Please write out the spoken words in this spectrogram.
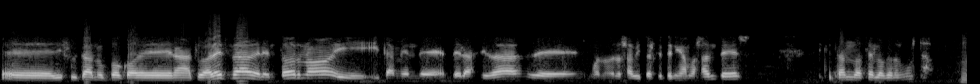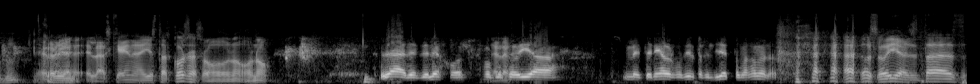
eh, disfrutando un poco de la naturaleza, del entorno y, y también de, de la ciudad, de, bueno, de los hábitos que teníamos antes, intentando hacer lo que nos gusta. Qué bien. ¿En la esquena y estas cosas o no? o no? Ya, desde lejos, porque veía, me tenía los conciertos en directo más o menos. Los oías, estás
